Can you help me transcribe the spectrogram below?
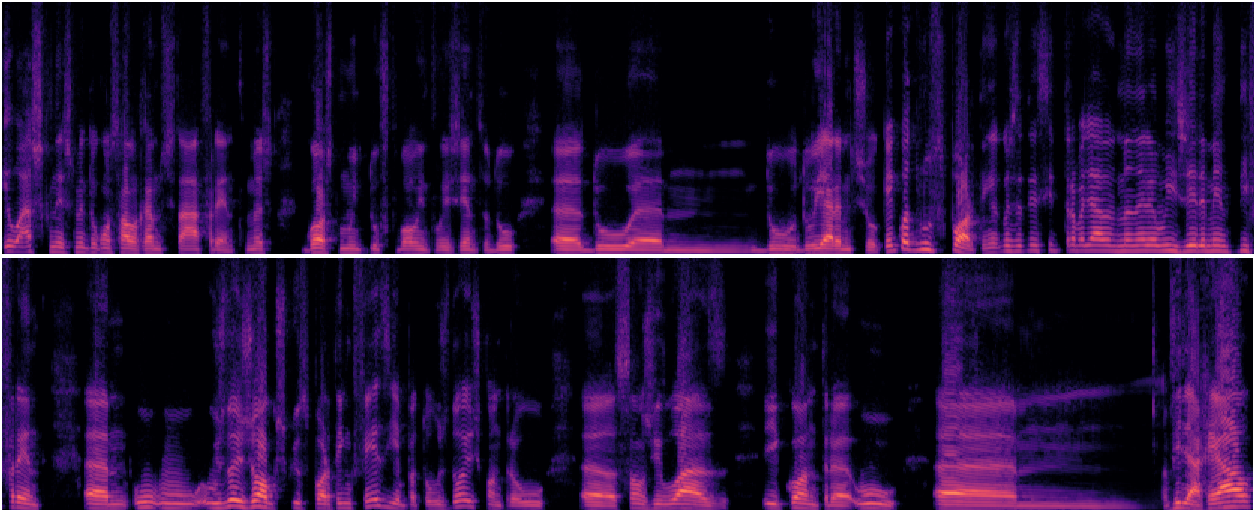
eu acho que neste momento o Gonçalo Ramos está à frente, mas gosto muito do futebol inteligente do, uh, do, um, do, do Yaramchuk. Enquanto no Sporting a coisa tem sido trabalhada de maneira ligeiramente diferente. Um, o, o, os dois jogos que o Sporting fez, e empatou os dois, contra o uh, São Giloase e contra o... Uh, Villarreal.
